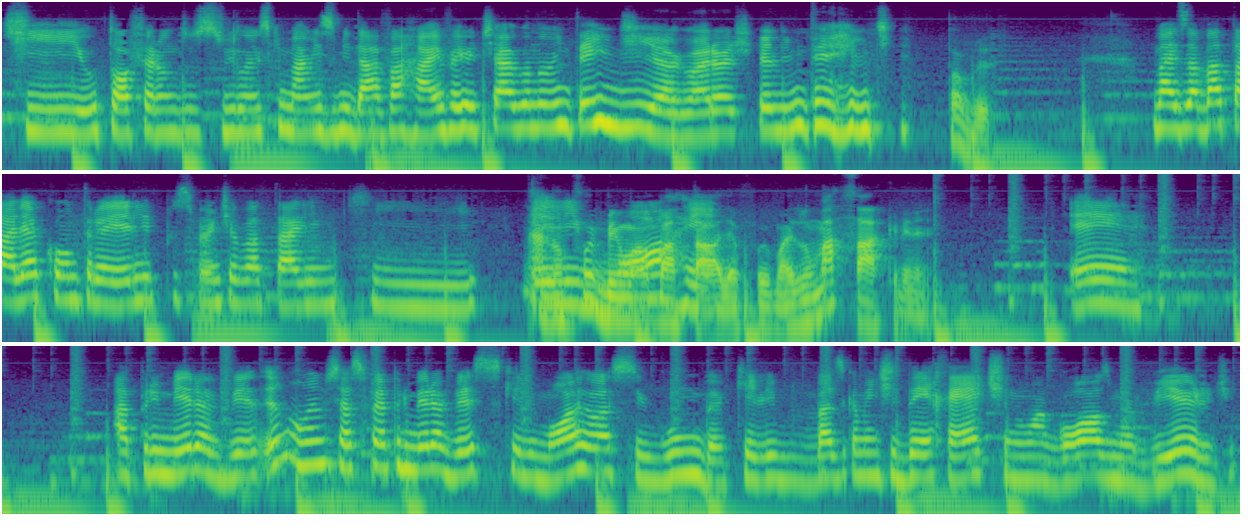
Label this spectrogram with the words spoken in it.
que o Toff era um dos vilões que mais me dava raiva e o Thiago não entendia. Agora eu acho que ele entende. Talvez. Mas a batalha contra ele, principalmente a batalha em que Ah, ele não foi bem uma morre, batalha, foi mais um massacre, né? É. A primeira vez. Eu não lembro se essa foi a primeira vez que ele morre ou a segunda, que ele basicamente derrete numa gosma verde.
